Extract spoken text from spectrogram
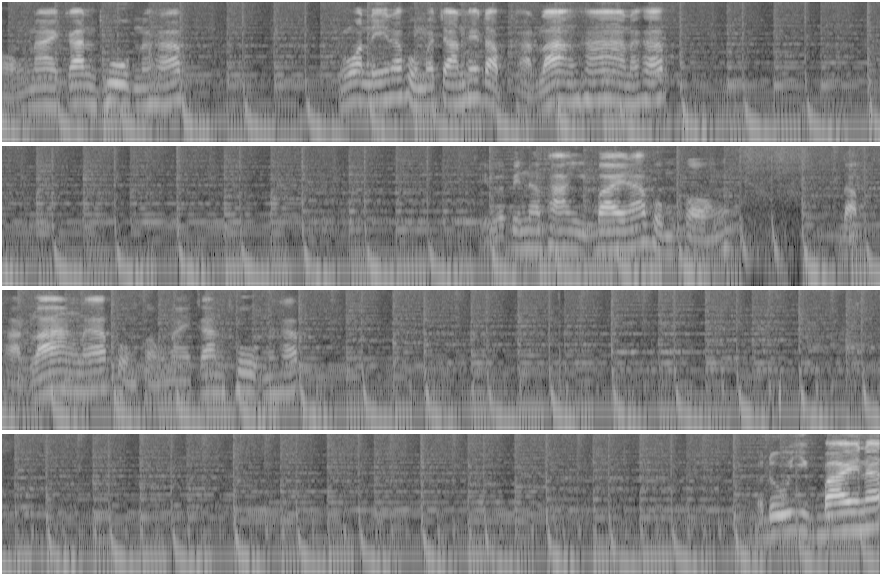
ของนายก้านทูบนะครับงวดนี้นะผมอาจารย์ให้ดับขาดล่าง 5 นะครับ ถือว่าเป็นแนวทางอีกใบนะผมของดับขาดล่างนะครับผมของนายก้านทูบนะครับ ดูอีกใบนะ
